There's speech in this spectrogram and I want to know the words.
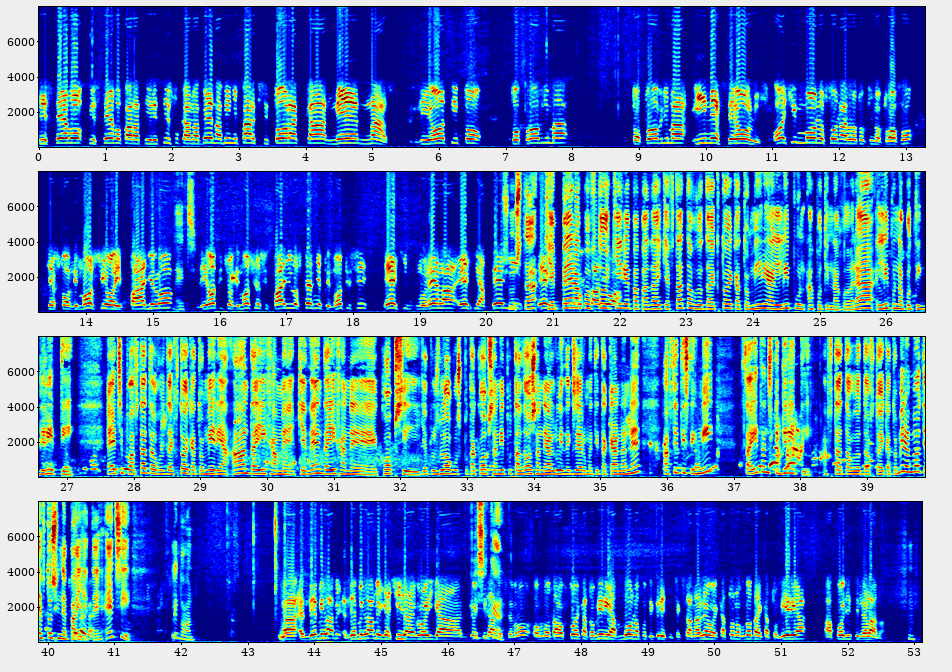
πιστεύω, πιστεύω παρατηρητής του Καναμπέ να μην υπάρξει τώρα κανένας διότι το, το πρόβλημα το πρόβλημα είναι σε όλους. Όχι μόνο στον αγροτοκτηνοτρόφο και στο δημόσιο υπάλληλο, διότι και ο δημόσιος υπάλληλος παίρνει επιδότηση, έχει μουρέλα, έχει αμπέλι. Σωστά. και πέρα από αυτό, κύριε Παπαδάκη, αυτά τα 88 εκατομμύρια λείπουν από την αγορά, λείπουν από την Κρήτη. Έτσι που αυτά τα 88 εκατομμύρια, αν τα είχαμε και δεν τα είχαν κόψει για τους λόγους που τα κόψαν ή που τα δώσανε αλλού ή δεν ξέρουμε τι τα κάνανε, αυτή τη στιγμή θα ήταν στην Κρήτη αυτά τα 88 εκατομμύρια με ό,τι αυτό συνεπάγεται. Έτσι. Λοιπόν, Μα ε, δεν μιλάμε, δεν μιλάμε για 1000 ευρώ ή για 2.000 ευρώ. 88 εκατομμύρια μόνο από την Κρήτη. Και ξαναλέω 180 εκατομμύρια από όλη την Ελλάδα.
